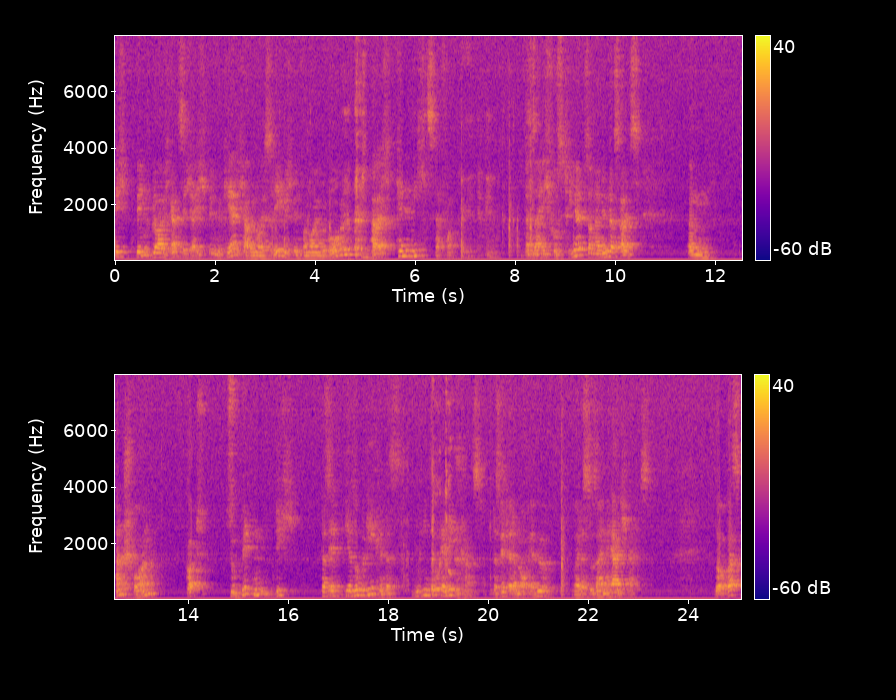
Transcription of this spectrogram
Ich bin, glaube ich, ganz sicher, ich bin bekehrt, ich habe ein neues Leben, ich bin von neuem geboren, aber ich kenne nichts davon dann sei nicht frustriert, sondern nimm das als ähm, Ansporn, Gott zu bitten, dich, dass er dir so begegnet, dass du ihn so erleben kannst. Das wird er dann auch erhören, weil das zu seiner Herrlichkeit ist. So, was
